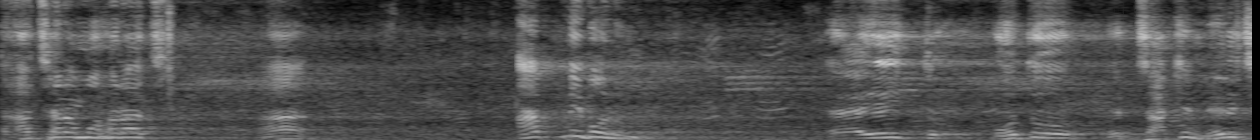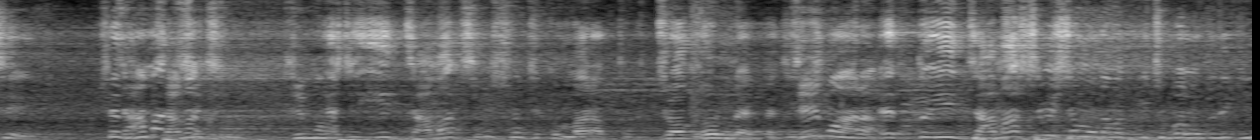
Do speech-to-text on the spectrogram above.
তাছাড়া মহারাজ আপনি বলুন। এই তো ও তো যাকে মেরেছে আচ্ছা, এই জামাত শিবির শুনছি খুব মারাত্মক জঘন্য একটা জিনিস। মহারাজ। তো এই জামাত শিবির সম্বন্ধে আমাকে কিছু বলো তো দেখি।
